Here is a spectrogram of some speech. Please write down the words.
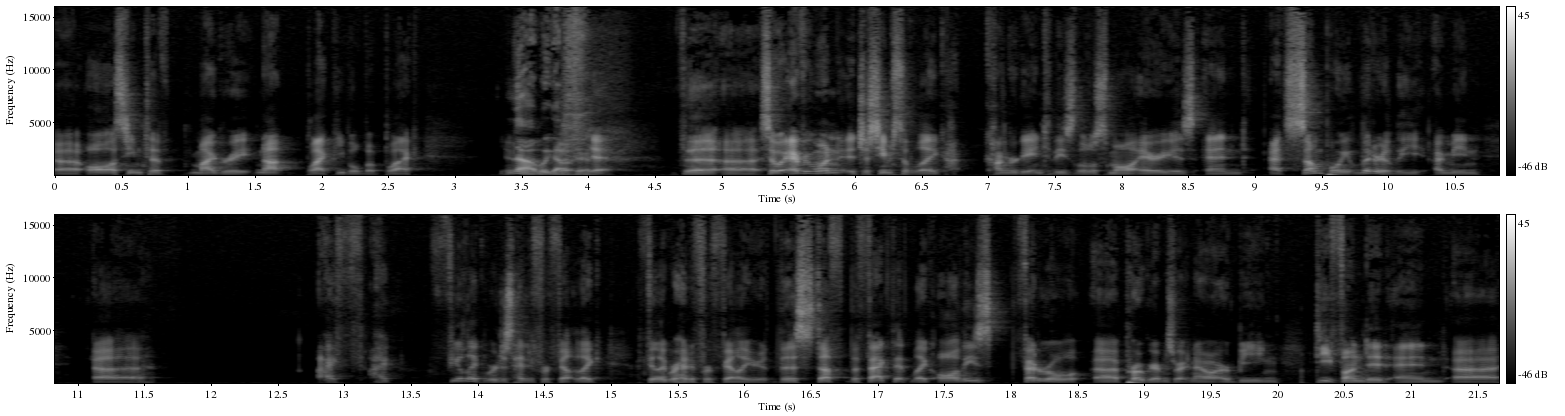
uh, all seem to migrate not black people but black you No, we got uh, you. yeah the uh, so everyone it just seems to like congregate into these little small areas and at some point literally I mean uh, I, I feel like we're just headed for fail. Like I feel like we're headed for failure. The stuff, the fact that like all these federal uh, programs right now are being defunded and uh,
